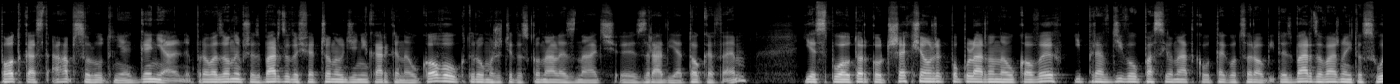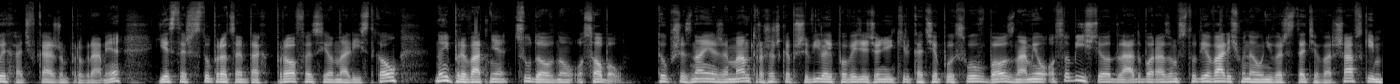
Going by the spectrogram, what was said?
Podcast absolutnie genialny, prowadzony przez bardzo doświadczoną dziennikarkę naukową, którą możecie doskonale znać y, z radia Tok FM. Jest współautorką trzech książek popularno-naukowych i prawdziwą pasjonatką tego, co robi. To jest bardzo ważne i to słychać w każdym programie. Jest też w 100% profesjonalistką, no i prywatnie cudowną osobą. Tu przyznaję, że mam troszeczkę przywilej powiedzieć o niej kilka ciepłych słów, bo znam ją osobiście od lat, bo razem studiowaliśmy na Uniwersytecie Warszawskim,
